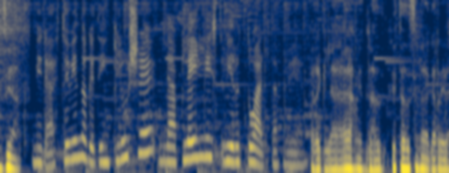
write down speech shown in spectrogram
o sea, Mira, estoy viendo que te incluye la playlist virtual también. para que la hagas mientras estás haciendo la carrera.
